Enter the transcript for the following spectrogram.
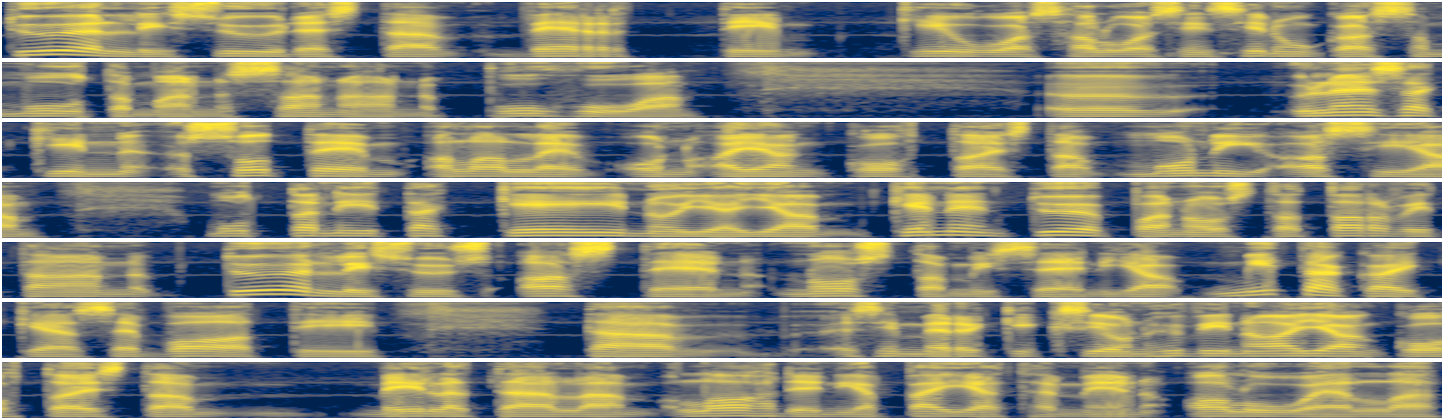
työllisyydestä Vertti Kiuas haluaisin sinun kanssa muutaman sanan puhua. Yleensäkin sote-alalle on ajankohtaista moni asia, mutta niitä keinoja ja kenen työpanosta tarvitaan työllisyysasteen nostamiseen ja mitä kaikkea se vaatii. Tämä esimerkiksi on hyvin ajankohtaista meillä täällä Lahden ja päijät alueella.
